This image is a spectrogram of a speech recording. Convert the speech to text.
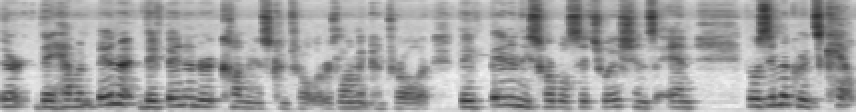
they're they haven't been they've been under communist control or islamic control or they've been in these horrible situations and those immigrants can't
